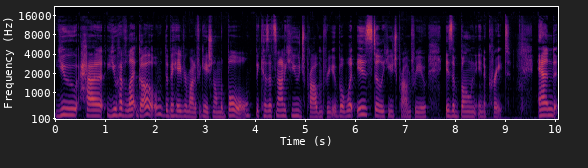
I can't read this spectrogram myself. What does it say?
you have you have let go the behavior modification on the bowl because it's not a huge problem for you. But what is still a huge problem for you is a bone in a crate. And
